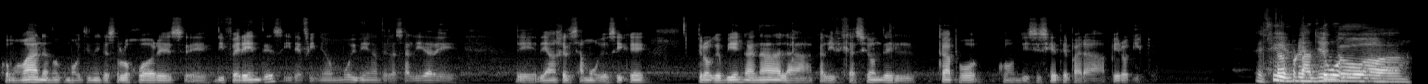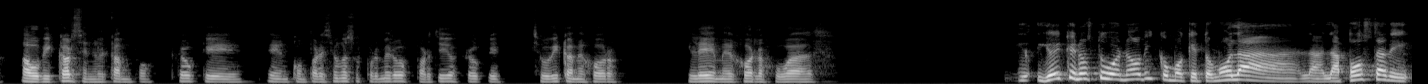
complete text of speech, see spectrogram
como banda, ¿no? como tienen que ser los jugadores eh, diferentes y definió muy bien ante la salida de, de, Ángel Zamudio. Así que creo que bien ganada la calificación del capo con 17 para Piero Quispe. Está aprendiendo a, a ubicarse en el campo. Creo que en comparación a sus primeros partidos, creo que se ubica mejor, lee mejor las jugadas. Y, hoy que no estuvo Novi, como que tomó la, la, posta de,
